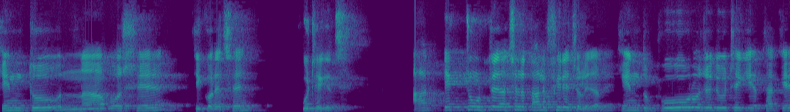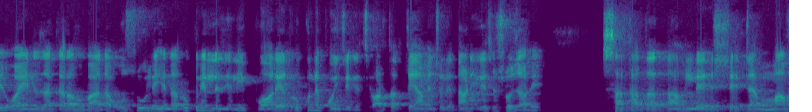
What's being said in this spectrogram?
কিন্তু না বসে কি করেছে? উঠে গেছে। আর একটু উঠতে যাচ্ছিল তাহলে ফিরে চলে যাবে। কিন্তু পুরো যদি উঠে গিয়ে থাকে, ওয়াইন জাকারাহ বাদা ওসুল হেলা রুকনি পৌঁছে গেছে, অর্থাৎ কেয়ামে চলে, দাঁড়িয়ে গেছে, সোজা হয়ে। সাকাতা, তাহলে সেটা মাফ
